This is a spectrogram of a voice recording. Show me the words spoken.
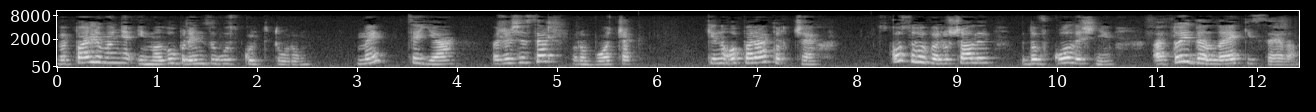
випалювання і малу бринзову скульптуру. Ми це я, режисер робочак, кінооператор Чех. З Косово вирушали довколишні, а то й далекі села.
